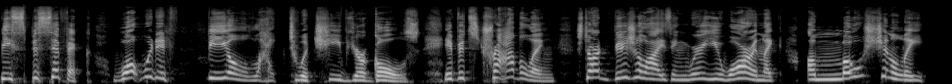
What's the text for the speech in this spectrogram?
be specific. What would it feel like to achieve your goals? If it's traveling, start visualizing where you are and like emotionally,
